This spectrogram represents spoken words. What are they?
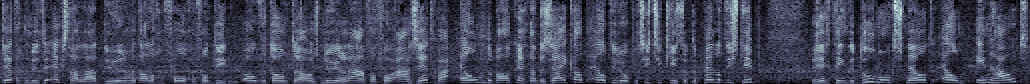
30 minuten extra laat duren. Met alle gevolgen van dien. Overtoom trouwens nu in een aanval voor AZ. Waar Elm de bal krijgt aan de zijkant. Elm die de oppositie kiest op de penaltystip. Richting de doelmond snelt. Elm inhoudt.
